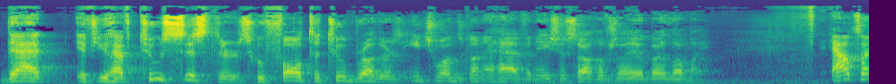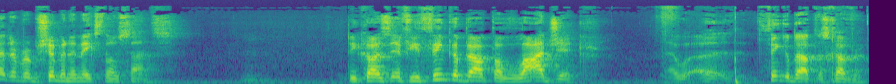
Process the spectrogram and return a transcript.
that if you have two sisters who fall to two brothers, each one's going to have an Esha Sachav Shahir by Lamai. Outside of Rabbi Shimon, it makes no sense. Because if you think about the logic, uh, uh think about this cover.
